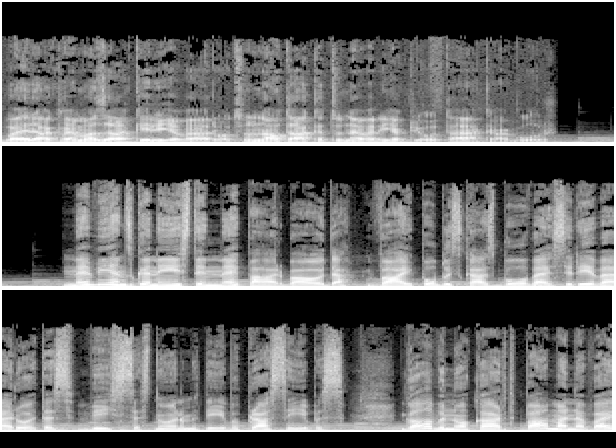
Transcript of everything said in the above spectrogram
vairāk vai mazāk ir ievērots. Nu, nav tā, ka tu nevari iekļūt ēkā gluži. Neviens gan īsti nepārbauda, vai publiskās būvēs ir ievērotas visas normatīva prasības. Galvenokārt pamana, vai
